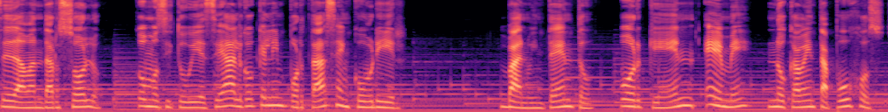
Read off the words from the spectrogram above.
se daba a andar solo, como si tuviese algo que le importase encubrir. Vano intento, porque en M no caben tapujos.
